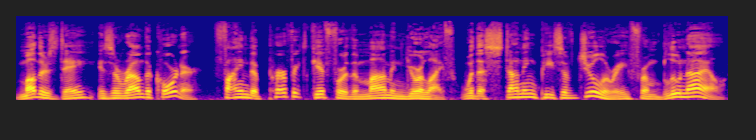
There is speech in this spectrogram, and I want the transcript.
Mother's Day is around the corner. Find the perfect gift for the mom in your life with a stunning piece of jewelry from Blue Nile.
